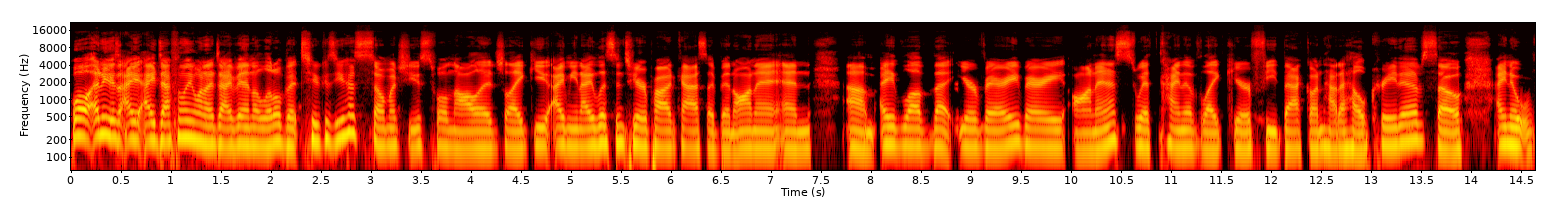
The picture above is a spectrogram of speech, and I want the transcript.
Well, anyways, I I definitely want to dive in a little bit too cuz you have so much useful knowledge. Like you I mean, I listen to your podcast. I've been on it and um I love that you're very very honest with kind of like your feedback on how to help creatives. So, I know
